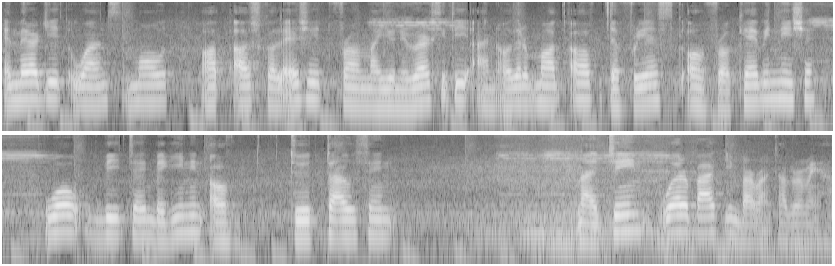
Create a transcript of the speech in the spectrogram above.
emerged once more of scholarship from my university and other mod of the friends of from Kevin Nietzsche will be the beginning of 2019 we're back in Barranca Bermeja.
